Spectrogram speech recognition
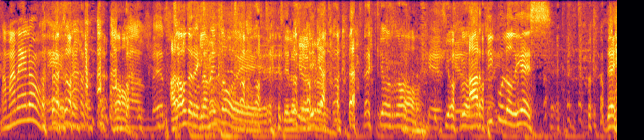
Mamá Melo. eh, No, hablamos de reglamento de, de lo que indica. Qué horror. No. Qué horror. Artículo 10. De, de-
